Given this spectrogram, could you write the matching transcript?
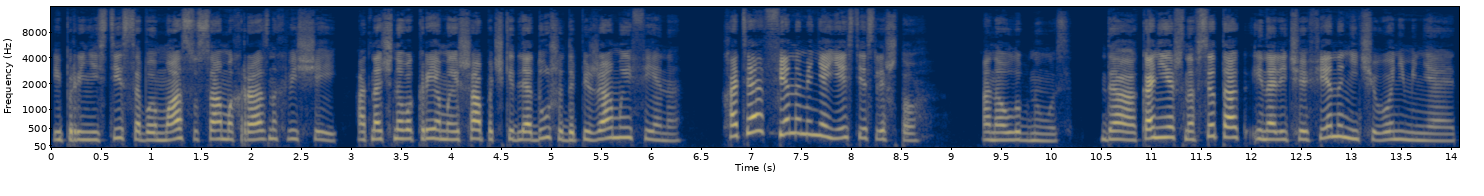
и принести с собой массу самых разных вещей, от ночного крема и шапочки для душа до пижамы и фена. Хотя фен у меня есть, если что. Она улыбнулась. Да, конечно, все так, и наличие фена ничего не меняет.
